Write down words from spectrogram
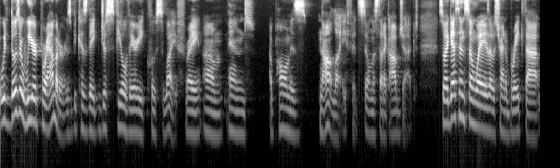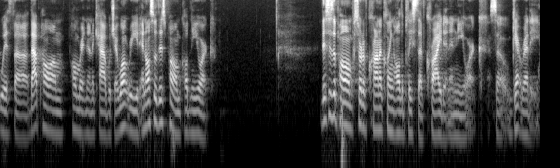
Those are weird parameters because they just feel very close to life, right? Um, and a poem is not life, it's still an aesthetic object. So I guess in some ways I was trying to break that with uh, that poem, poem written in a cab, which I won't read, and also this poem called New York. This is a poem sort of chronicling all the places I've cried in in New York. So get ready.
